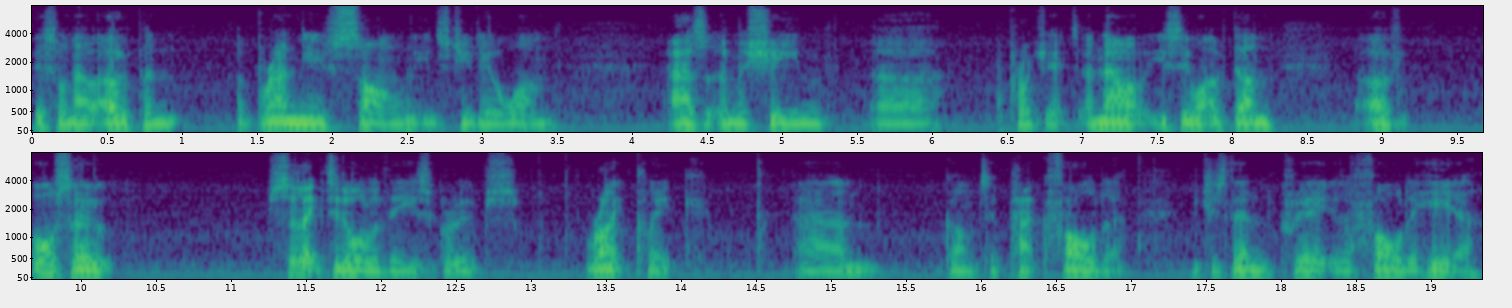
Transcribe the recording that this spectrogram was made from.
This will now open a brand new song in Studio One as a Maschine uh, project. And now you see what I've done. I've also selected all of these groups right click and gone to pack folder which has then created a folder here.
